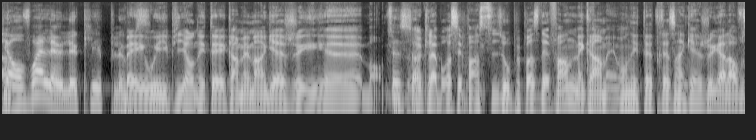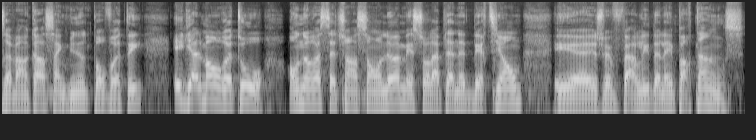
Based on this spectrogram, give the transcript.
Puis on voit le, le clip. Là, Ben aussi. oui, puis on était quand même engagés. Euh, bon, tu C'est me diras que la brosse est pas en studio, on peut pas se défendre, mais quand même, on était très engagés. Alors, vous avez encore cinq minutes pour voter. Également, au retour, on aura cette chanson-là, mais sur la planète Berthiaume. Et euh, je vais vous parler de l'importance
